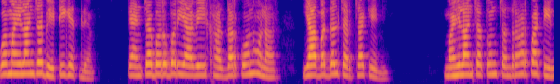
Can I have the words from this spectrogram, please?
व महिलांच्या भेटी घेतल्या. त्यांच्याबरोबर यावेळी खासदार कोण होणार याबद्दल चर्चा केली. महिलांच्यातून चंद्रहार पाटील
